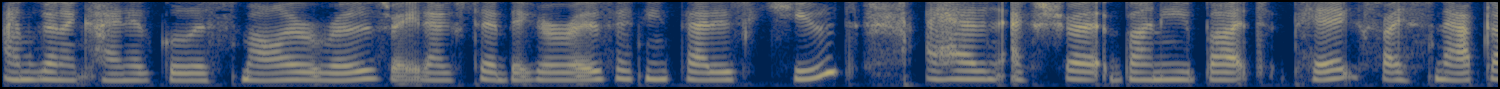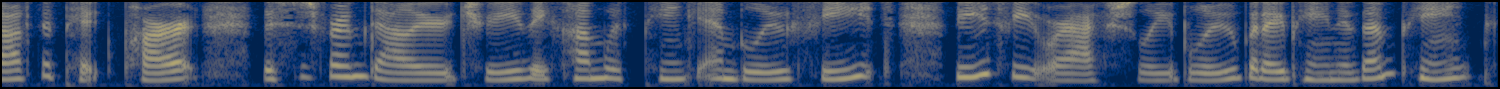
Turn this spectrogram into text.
I'm going to kind of glue a smaller rose right next to a bigger rose. I think that is cute. I had an extra bunny butt pick, so I snapped off the pick part. This is from Dollar Tree. They come with pink and blue feet. These feet were actually blue, but I painted them pink.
